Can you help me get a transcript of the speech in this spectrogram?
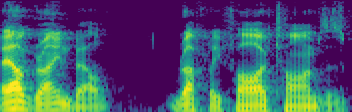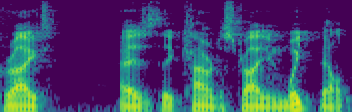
our grain belt, roughly five times as great as the current Australian wheat belt.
